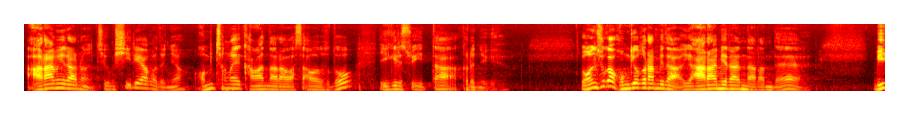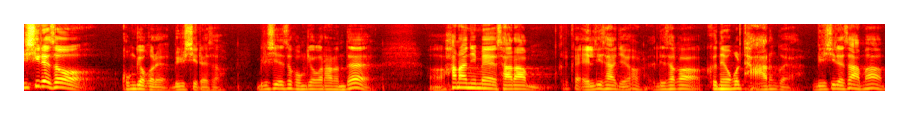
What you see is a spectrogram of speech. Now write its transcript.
아람이라는 지금 시리아거든요. 엄청나게 강한 나라와 싸워서도 이길 수 있다 그런 얘기예요. 원수가 공격을 합니다. 아람이라는 나라인데 밀실에서 공격을 해요. 밀실에서 밀실에서 공격을 하는데 어, 하나님의 사람 그러니까 엘리사죠. 엘리사가 그 내용을 다 아는 거야. 밀실에서 아마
